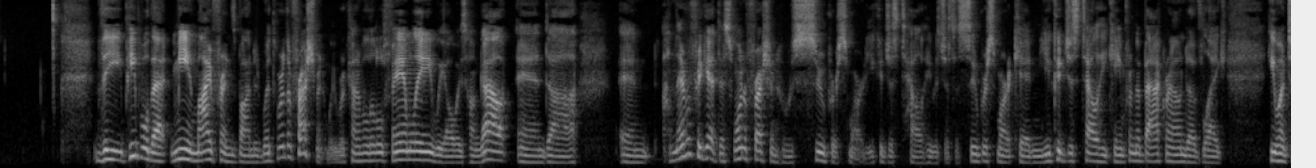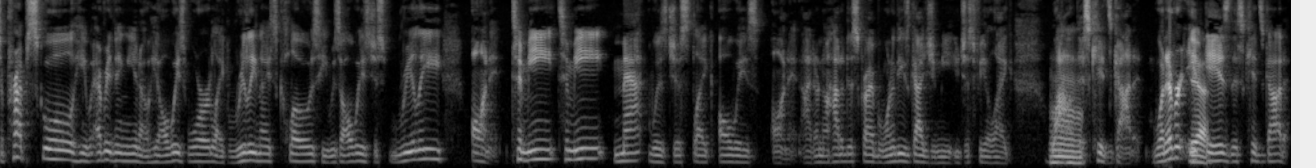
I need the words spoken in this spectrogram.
the people that me and my friends bonded with were the freshmen. We were kind of a little family. We always hung out, and uh, and I'll never forget this one freshman who was super smart. You could just tell he was just a super smart kid, and you could just tell he came from the background of like he went to prep school. He everything you know. He always wore like really nice clothes. He was always just really on it. To me, to me, Matt was just like always on it. I don't know how to describe it. One of these guys you meet, you just feel like, wow, mm. this kid's got it. Whatever it yeah. is, this kid's got it.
